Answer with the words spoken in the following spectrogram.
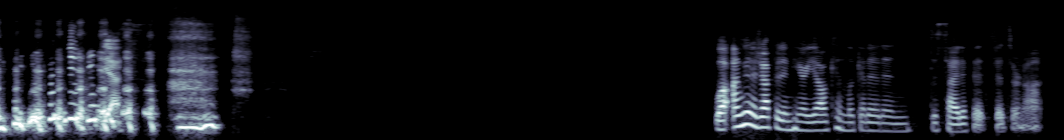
Yes. Well, I'm going to drop it in here. Y'all can look at it and decide if it fits or not.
